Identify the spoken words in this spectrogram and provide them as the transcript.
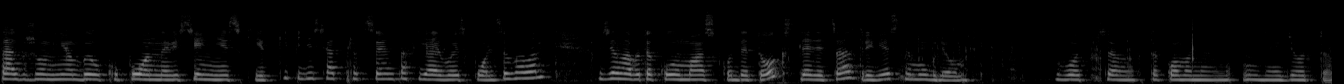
Также у меня был купон на весенние скидки 50%. Я его использовала. Взяла вот такую маску детокс для лица с древесным углем. Вот э, в таком она у меня идет э,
